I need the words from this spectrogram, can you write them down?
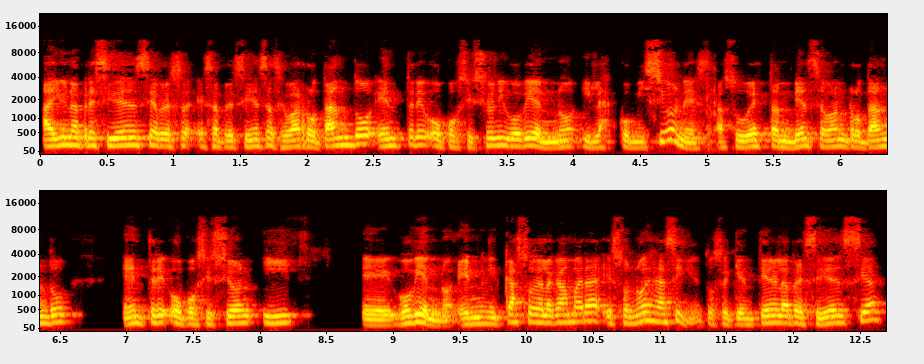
hay una presidencia, pero esa presidencia se va rotando entre oposición y gobierno, y las comisiones, a su vez, también se van rotando entre oposición y eh, gobierno. En el caso de la Cámara, eso no es así. Entonces, quien tiene la presidencia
